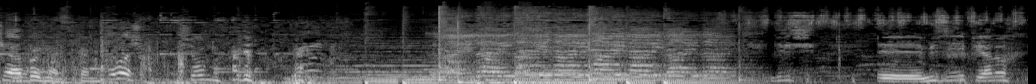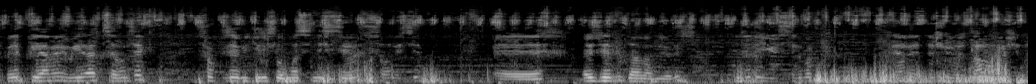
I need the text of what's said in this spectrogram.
Peki abi. Yavaş. Bir şey olmaz. Hadi. Giriş e, müziği, piyano ve piyano miraç çalacak. Çok güzel bir giriş olmasını istiyoruz. Onun için e, özenli davranıyoruz. Bize de gösteri bak. Piyanoya taşıyoruz. Dal başına.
